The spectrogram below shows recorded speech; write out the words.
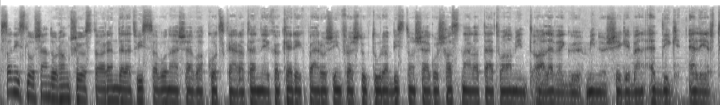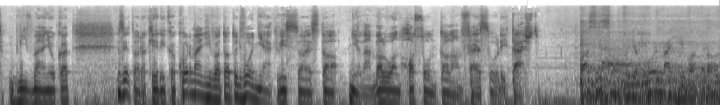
Szaniszló Sándor hangsúlyozta a rendelet visszavonásával kockára tennék a kerékpáros infrastruktúra biztonságos használat állapotát, valamint a levegő minőségében eddig elért vívmányokat. Ezért arra kérik a kormányhivatat, hogy vonják vissza ezt a nyilvánvalóan haszontalan felszólítást. Azt hiszem, hogy a kormányhivatal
